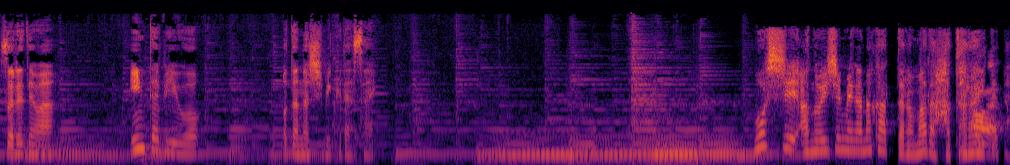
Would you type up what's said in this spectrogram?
それではインタビューをお楽しみください。もしあのいじめがなかったらまだ働いてた。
